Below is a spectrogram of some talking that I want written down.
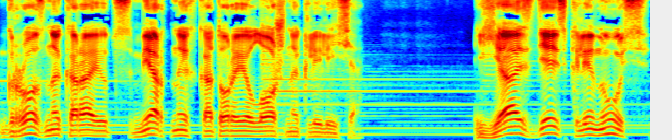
Грозно карают смертных, которые ложно клялись. Я здесь клянусь,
